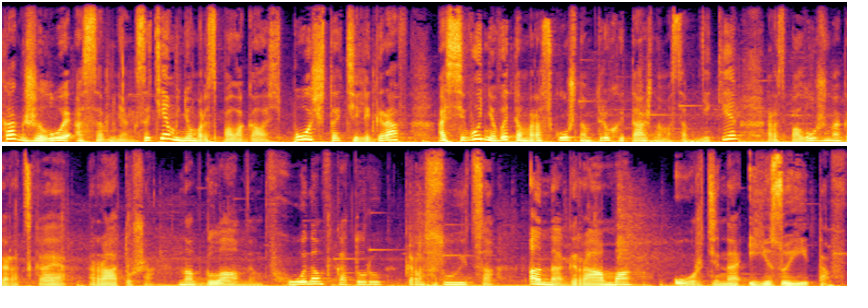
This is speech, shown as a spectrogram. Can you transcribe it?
как жилой особняк. Затем в нем располагалась почта, телеграф, а сегодня в этом роскошном трехэтажном особняке расположена городская ратуша, над главным входом в которую красуется анаграмма ордена иезуитов.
